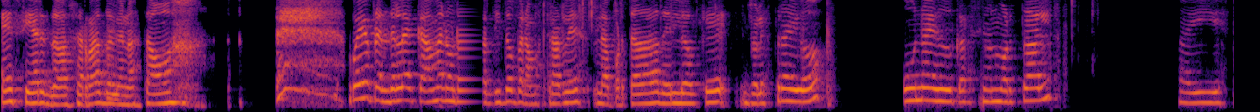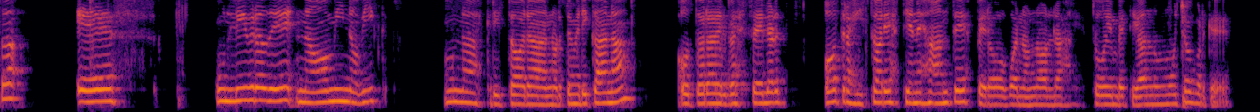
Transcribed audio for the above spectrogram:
Es cierto, hace rato que no estamos. Voy a prender la cámara un ratito para mostrarles la portada de lo que yo les traigo. Una educación mortal. Ahí está. Es un libro de Naomi Novik, una escritora norteamericana autora del bestseller. Otras historias tienes antes, pero bueno, no las estuve investigando mucho porque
